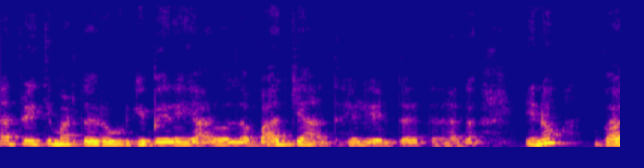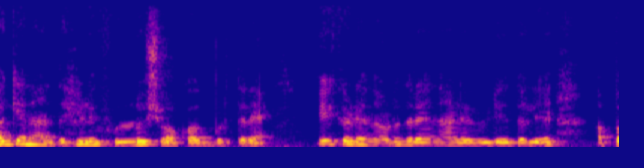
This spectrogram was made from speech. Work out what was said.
ನಾನು ಪ್ರೀತಿ ಮಾಡ್ತಾ ಇರೋ ಹುಡುಗಿ ಬೇರೆ ಯಾರೂ ಅಲ್ಲ, ಭಾಗ್ಯ ಅಂತ ಹೇಳಿ ಹೇಳ್ತಾ ಇರ್ತಾನೆ ಆಗ, ಏನು ಭಾಗ್ಯನ ಅಂತ ಹೇಳಿ ಫುಲ್ಲು ಶಾಕ್ ಆಗಿಬಿಡ್ತಾರೆ. ಈ ಕಡೆ ನೋಡಿದ್ರೆ ನಾಳೆ ವಿಡಿಯೋದಲ್ಲಿ, ಅಪ್ಪ,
